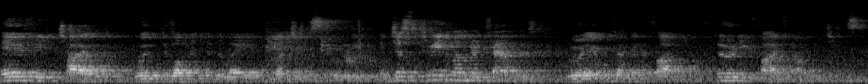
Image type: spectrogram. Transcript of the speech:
every child with developmental delay and intellectual disability. In just 300 families, we were able to identify 35 novel genes.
